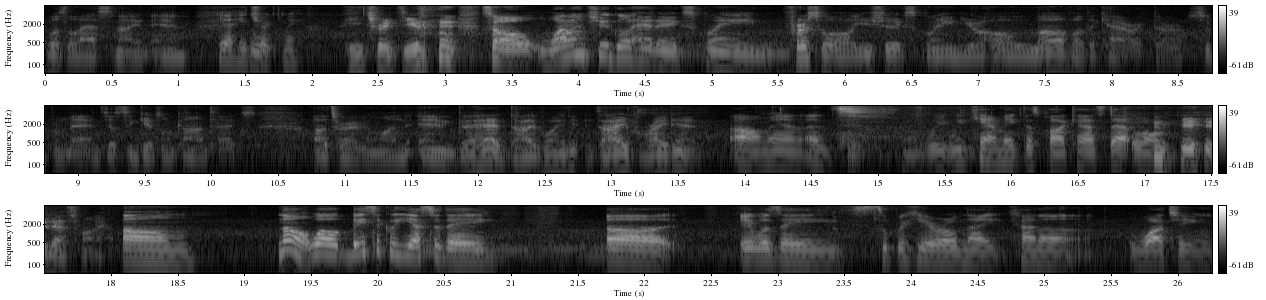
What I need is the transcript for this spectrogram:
was last night, and yeah, he tricked me. He tricked you. so why don't you go ahead and explain? First of all, you should explain your whole love of the character Superman, just to give some context uh, to everyone. And go ahead, dive right in. Dive right in. Oh man, we we can't make this podcast that long. That's fine. Um, no, well, basically yesterday, uh, it was a superhero night, kind of watching,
